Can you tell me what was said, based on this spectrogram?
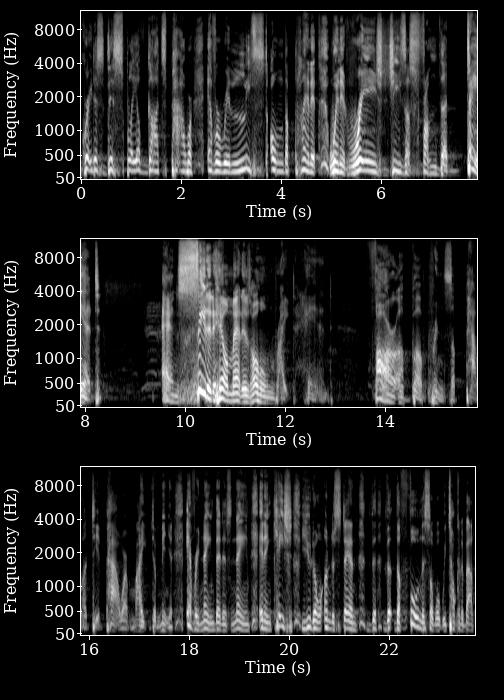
greatest display of God's power ever released on the planet when it raised Jesus from the dead and seated him at his own right far above principality, power, might, dominion, every name that is named. And in case you don't understand the, the, the fullness of what we're talking about,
